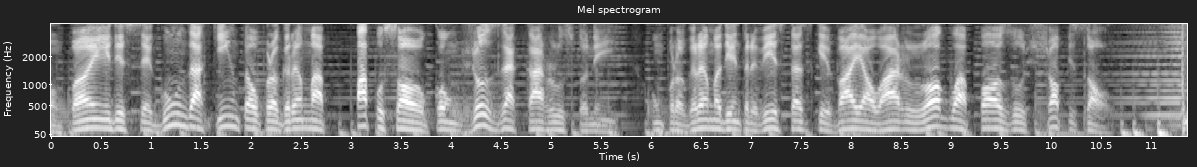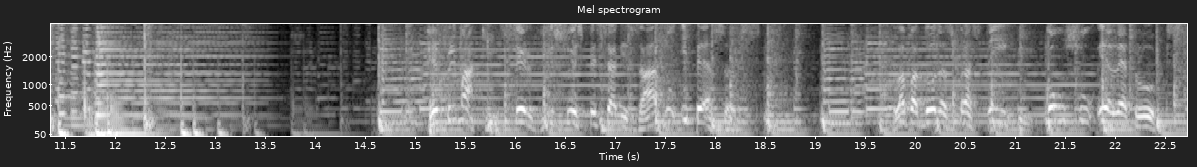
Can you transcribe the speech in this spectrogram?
Acompanhe de segunda a quinta o programa Papo Sol com José Carlos Tonim. Um programa de entrevistas que vai ao ar logo após o Shop Sol. Refrimac, serviço especializado e peças. Lavadoras Brastemp, Consul Electrolux.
